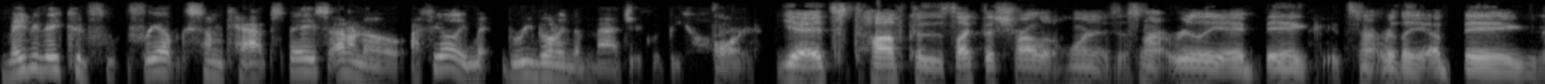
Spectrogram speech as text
maybe they could f- free up some cap space. I don't know. I feel like ma- rebuilding the Magic would be hard. Yeah, it's tough because it's like the Charlotte Hornets. It's not really a big. It's not really a big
